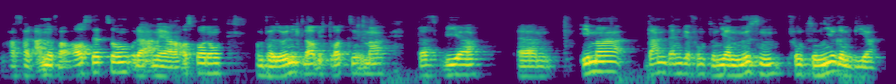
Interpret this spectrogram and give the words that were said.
Du hast halt andere Voraussetzungen oder andere Herausforderungen. Und persönlich glaube ich trotzdem immer, dass wir ähm, immer dann, wenn wir funktionieren müssen, funktionieren wir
